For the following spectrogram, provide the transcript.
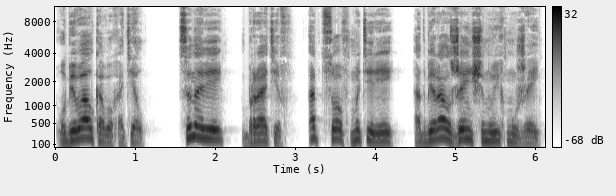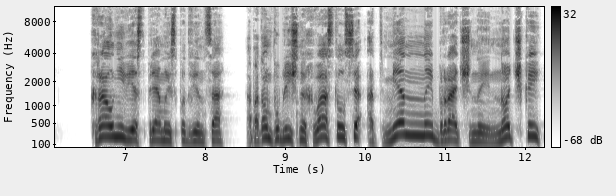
Убивал, кого хотел. Сыновей, братьев, отцов, матерей, отбирал женщину их мужей. Крал невест прямо из-под венца, а потом публично хвастался отменной брачной ночкой,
